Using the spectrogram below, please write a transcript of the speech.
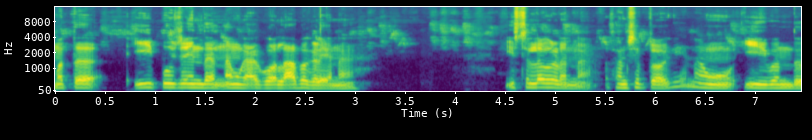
ಮತ್ತು ಈ ಪೂಜೆಯಿಂದ ನಮಗಾಗುವ ಲಾಭಗಳೇನು ಇಷ್ಟೆಲ್ಲವುಗಳನ್ನು ಸಂಕ್ಷಿಪ್ತವಾಗಿ ನಾವು ಈ ಒಂದು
